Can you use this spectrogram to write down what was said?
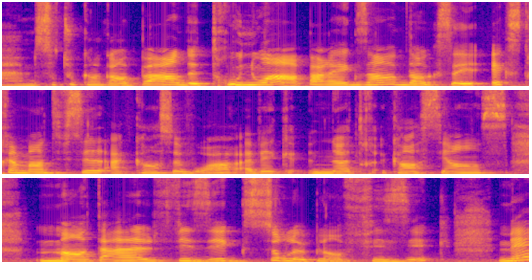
euh, surtout quand on parle de trous noirs, par exemple. Donc, c'est extrêmement difficile à concevoir avec notre conscience mentale, physique, sur le plan physique. Mais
